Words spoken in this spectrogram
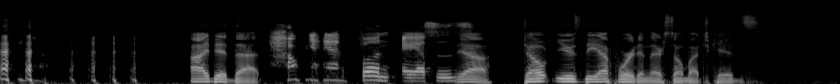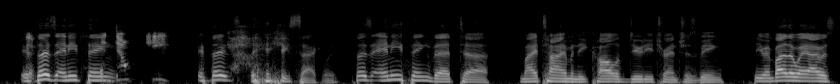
I did that. Hope you had fun, asses. Yeah. Don't use the F word in there so much, kids. If there's anything And don't cheat. if there's exactly. If there's anything that uh, my time in the Call of Duty trenches being and by the way I was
